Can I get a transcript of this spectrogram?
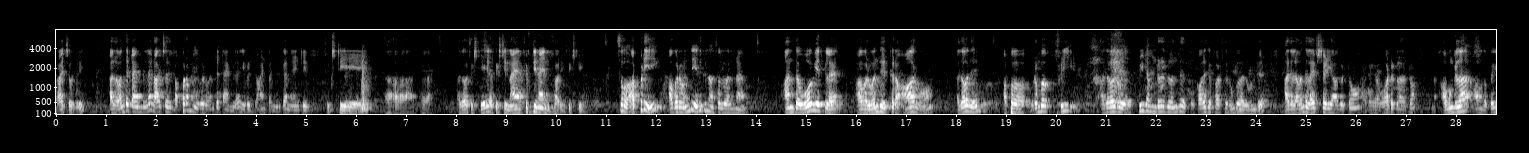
ராய் சௌதரி. அதில் வந்த டைமில் ராய் சௌதரிக்கு அப்புறம் இவர் வந்த டைமில் இவர் ஜாயின் பண்ணியிருக்கார் நைன்டீன் சிக்ஸ்டி அதாவது sixty sixty nine fifty nine sorry சிக்ஸ்டியில் ஸோ அப்படி அவர் வந்து எதுக்கு நான் சொல்லுவாருன்னா அந்த ஓவியத்தில் அவர் வந்து இருக்கிற ஆர்வம் அதாவது அப்போ ரொம்ப ஃப்ரீ அதாவது ஃப்ரீடம்ன்றது வந்து காலேஜ் ஆஃப் ஆர்ட்ஸில் ரொம்ப அது உண்டு. அதில் வந்து லைஃப் ஸ்டடி ஆகட்டும் வாட்டர்களாகட்டும் அவங்களா அவங்க போய்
